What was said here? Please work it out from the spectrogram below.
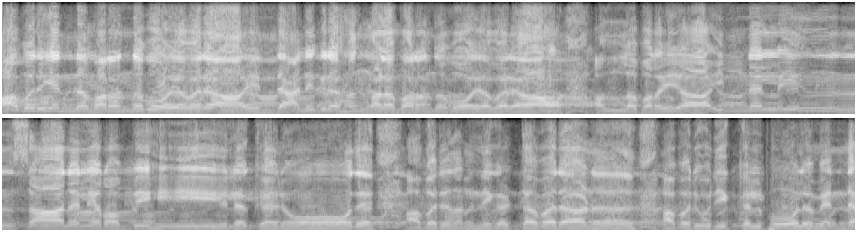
അവർ എന്നെ മറന്നുപോയവരാ. എന്റെ അനുഗ്രഹങ്ങളെ മറന്നുപോയവരാ. അല്ല പറയാ ഇന്നൽ ഇൻസാന ലിറബ്ബിഹി ലകനൂദ് അവർ നന്ദി കെട്ടവരാണ്. അവരൊരിക്കൽ പോലും എന്റെ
